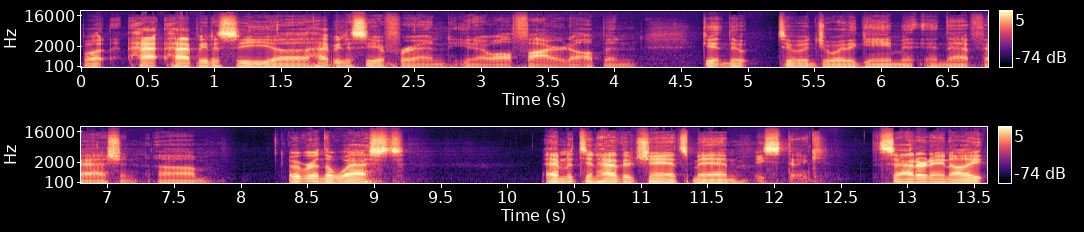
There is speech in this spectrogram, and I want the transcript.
but ha- happy to see uh, happy to see a friend, you know, all fired up and getting to to enjoy the game in, in that fashion. Um, over in the West, Edmonton had their chance, man. they stink. Saturday night,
